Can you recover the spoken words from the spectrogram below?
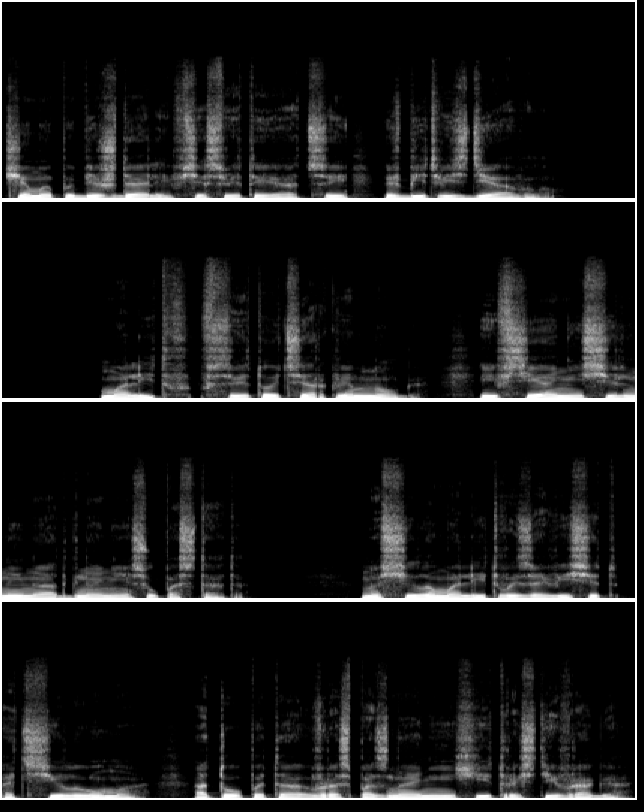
чем и побеждали все святые отцы в битве с дьяволом. Молитв в Святой Церкви много, и все они сильны на отгнание супостата. Но сила молитвы зависит от силы ума, от опыта в распознании хитрости врага,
